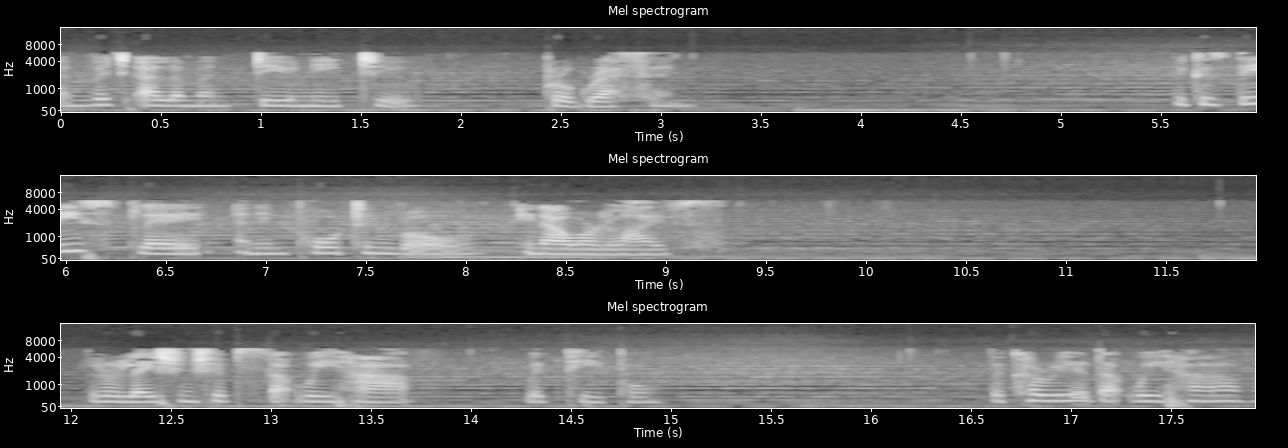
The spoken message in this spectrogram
And which element do you need to progress in? Because these play an important role in our lives the relationships that we have with people, the career that we have,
